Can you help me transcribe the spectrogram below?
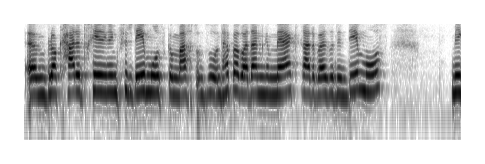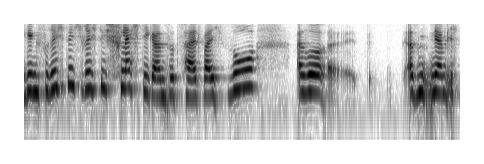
ähm, Blockadetraining für Demos gemacht und so. Und habe aber dann gemerkt, gerade bei so den Demos, mir ging es richtig, richtig schlecht die ganze Zeit, weil ich so, also äh, also ja, ich,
